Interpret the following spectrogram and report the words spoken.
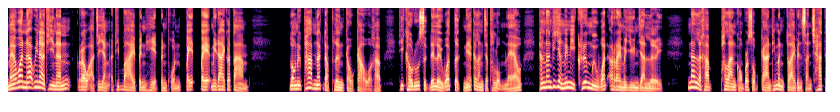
แม้ว่าณวินาทีนั้นเราอาจจะยังอธิบายเป็นเหตุเป็นผลเป๊ะๆไม่ได้ก็ตาม ลองนึกภาพนักดับเพลิงเก่าๆอะครับ ที่เขารู้สึกได้เลยว่าตึกนี้กำลังจะถล่มแล้ว ทั้งๆที่ยังไม่มีเครื่องมือวัดอะไรมายืนยันเลย นั่นแหละครับ พลังของประสบการณ์ที่มันกลายเป็นสัญชาต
